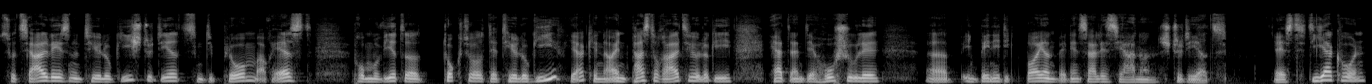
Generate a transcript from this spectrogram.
Sozialwesen und Theologie studiert, zum Diplom, auch erst promovierter Doktor der Theologie, ja, genau, in Pastoraltheologie. Er hat an der Hochschule äh, in Benediktbeuern bei den Salesianern studiert. Er ist Diakon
